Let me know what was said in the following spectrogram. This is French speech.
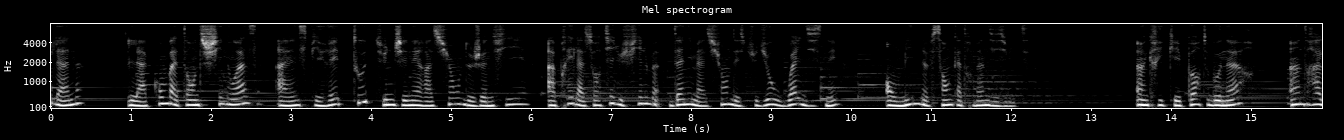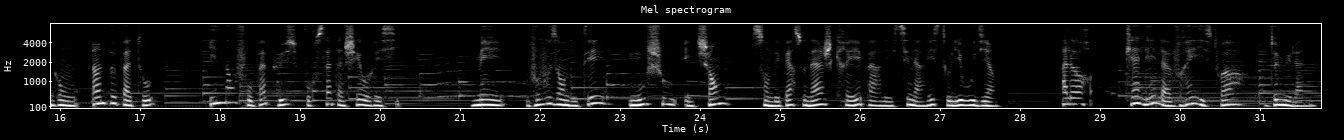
Mulan, la combattante chinoise, a inspiré toute une génération de jeunes filles après la sortie du film d'animation des studios Walt Disney en 1998. Un criquet porte-bonheur, un dragon un peu pâteau, il n'en faut pas plus pour s'attacher au récit. Mais, vous vous en doutez, Mushu et Chang sont des personnages créés par les scénaristes hollywoodiens. Alors, quelle est la vraie histoire de Mulan?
